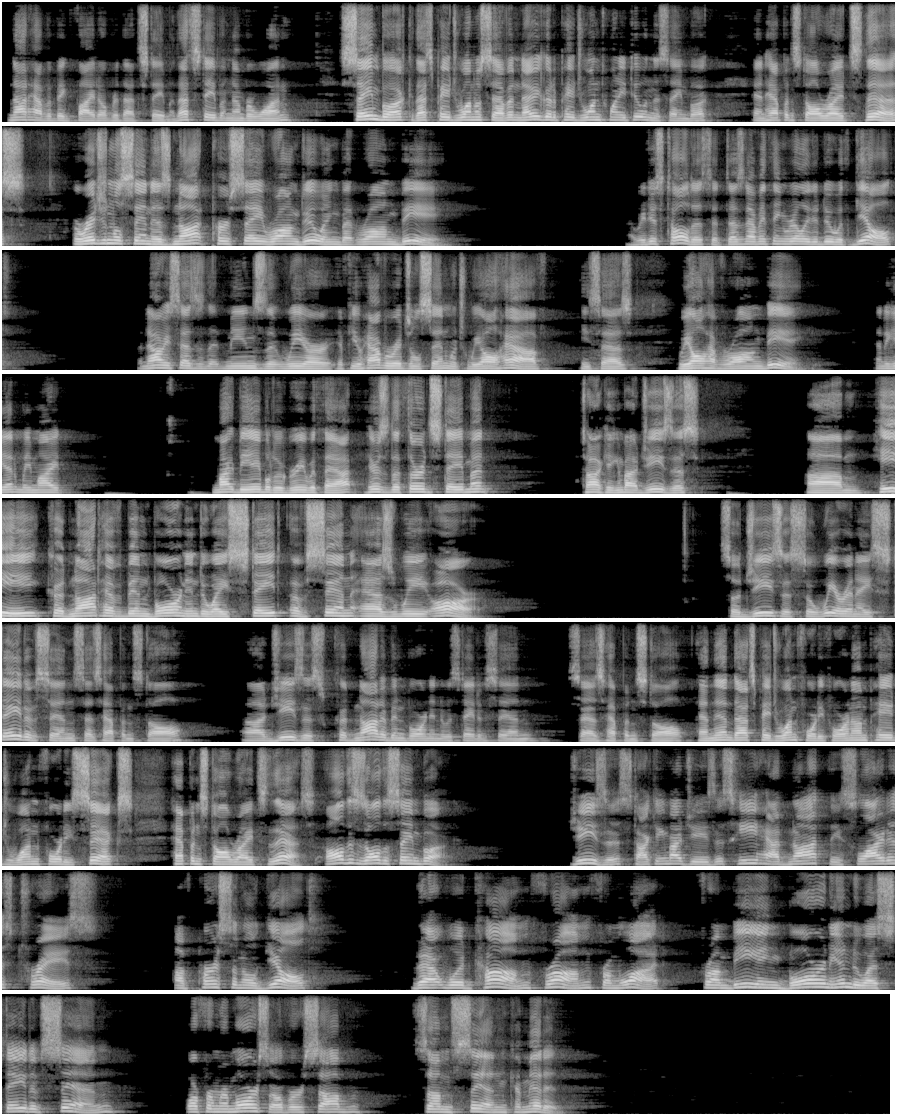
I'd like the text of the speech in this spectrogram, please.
not have a big fight over that statement. That's statement number one. Same book, that's page 107. Now you go to page 122 in the same book, and Heppenstall writes this Original sin is not per se wrongdoing, but wrong being. Now, we just told us it doesn't have anything really to do with guilt. But now he says that means that we are, if you have original sin, which we all have, he says, we all have wrong being. And again, we might might be able to agree with that. Here's the third statement talking about Jesus. Um, he could not have been born into a state of sin as we are. So, Jesus, so we are in a state of sin, says Heppenstall. Uh, Jesus could not have been born into a state of sin, says Heppenstall. And then that's page 144. And on page 146, Heppenstall writes this. All this is all the same book. Jesus, talking about Jesus, he had not the slightest trace of personal guilt that would come from, from what? From being born into a state of sin or from remorse over some, some sin committed.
